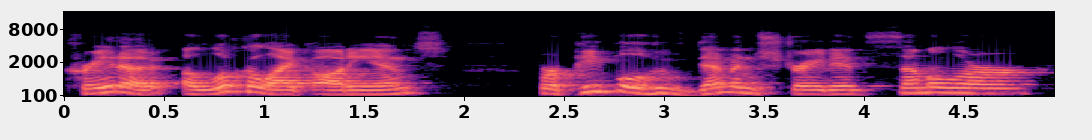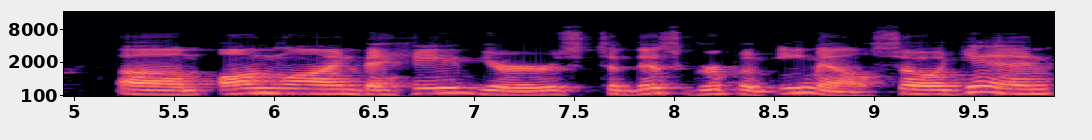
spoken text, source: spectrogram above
create a, a lookalike audience for people who've demonstrated similar um, online behaviors to this group of emails. So, again,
